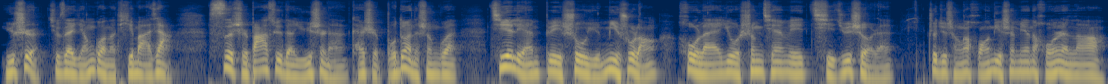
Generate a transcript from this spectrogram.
于是就在杨广的提拔下，四十八岁的于世南开始不断的升官，接连被授予秘书郎，后来又升迁为起居舍人，这就成了皇帝身边的红人了啊。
